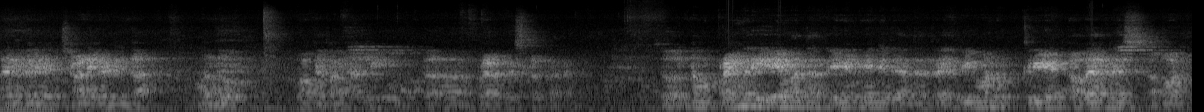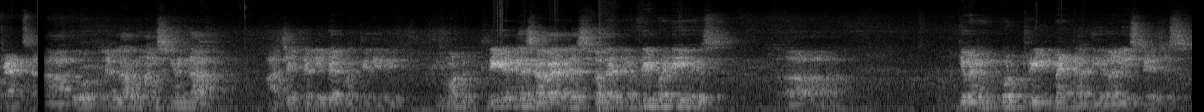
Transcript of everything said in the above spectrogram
ಬೇರೆ ಬೇರೆ ಶಾಲೆಗಳಿಂದ ಒಂದು ವಾಕಥಾನ್ನಲ್ಲಿ ಪ್ರಯೋಗಿಸ್ತಿರ್ತಾರೆ ಸೊ ನಮ್ಮ ಪ್ರೈಮರಿ ಏಮ್ ಅಂತ ಏಮ್ ಏನಿದೆ ಅಂತಂದ್ರೆ we want to create awareness about cancer ಅದು ಎಲ್ಲರ ಮನಸ್ಸಿನಿಂದ ಆಚೆ ತೆಗಿಬೇಕು ಅಂತಿದ್ದೀವಿ. We want to create this awareness for that everybody is Uh, given good treatment at the early stages.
